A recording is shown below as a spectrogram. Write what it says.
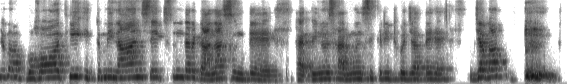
जब आप बहुत ही इतमान से एक सुंदर गाना सुनते हैं हैप्पीनेस हार्मोन सिक्रिट हो जाते हैं। जब आप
